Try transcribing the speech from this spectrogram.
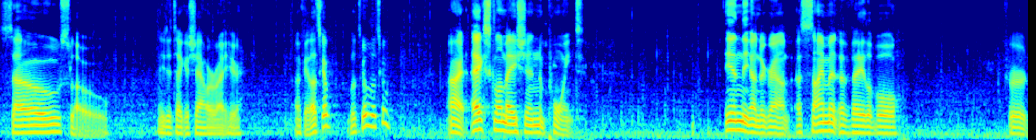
So slow. Need to take a shower right here. Okay, let's go. Let's go, let's go. Alright, exclamation point. In the underground. Assignment available for...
